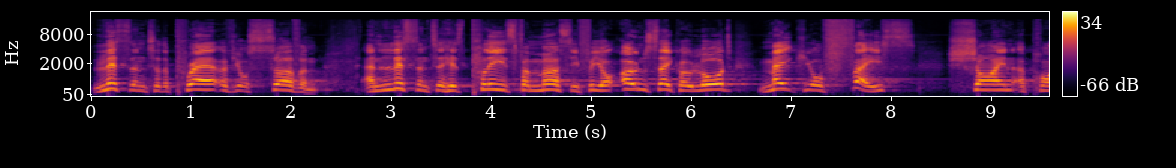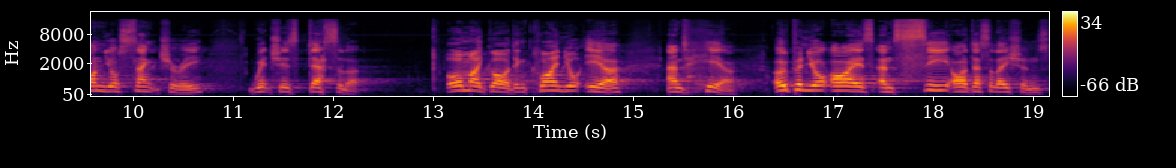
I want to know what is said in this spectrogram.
listen to the prayer of your servant and listen to his pleas for mercy. For your own sake, O Lord, make your face shine upon your sanctuary, which is desolate. Oh my God, incline your ear and hear. Open your eyes and see our desolations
